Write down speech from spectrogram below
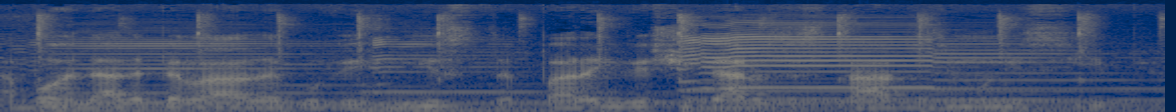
abordada pela ala governista para investigar os estados e municípios.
